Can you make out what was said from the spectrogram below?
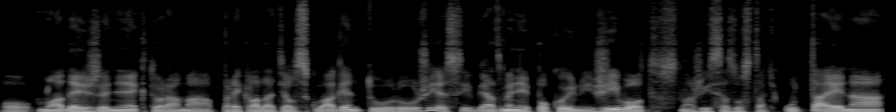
o mladej žene, ktorá má prekladateľskú agentúru, žije si viac menej pokojný život, snaží sa zostať utajená,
